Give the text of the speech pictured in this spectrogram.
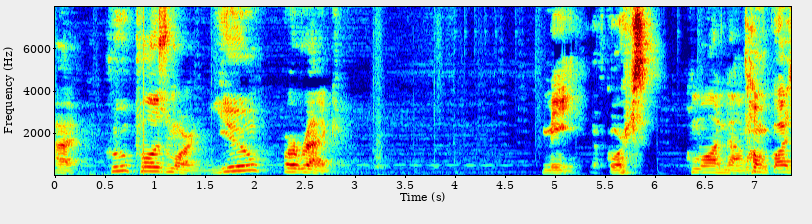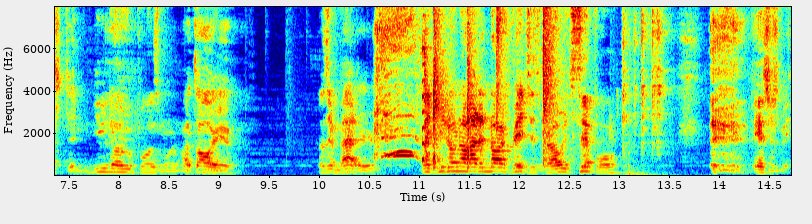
Alright. Who pulls more, you or Reg? Me, of course. Come on now. Dumb question. You know who pulls more. How tall are you? Doesn't matter. like, you don't know how to knock bitches, bro. It's simple. Answers me.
